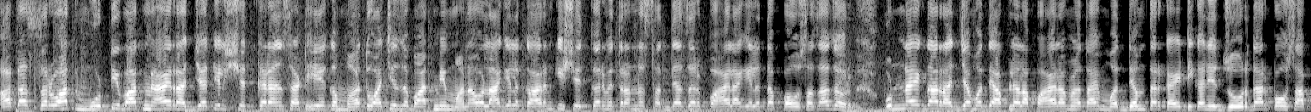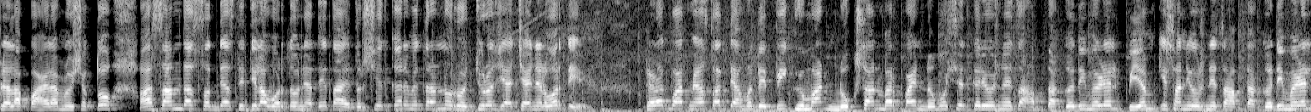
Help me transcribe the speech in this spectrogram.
आता सर्वात मोठी बातमी आहे राज्यातील शेतकऱ्यांसाठी एक महत्त्वाची बातमी म्हणावं लागेल कारण की शेतकरी मित्रांनो सध्या जर पाहायला गेलं तर पावसाचा जोर. पुन्हा एकदा राज्यामध्ये आपल्याला पाहायला मिळत आहे मध्यम तर काही ठिकाणी जोरदार पाऊस आपल्याला पाहायला मिळू शकतो. असा अंदाज सध्या स्थितीला वर्तवण्यात येत आहे. तर शेतकरी मित्रांनो रोजची रोज या चॅनलवरती ठळक बातम्या असतात त्यामध्ये पीक विमा नुकसान भरपाई नमो शेतकरी योजनेचा हप्ता कधी मिळेल पीएम किसान योजनेचा हप्ता कधी मिळेल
